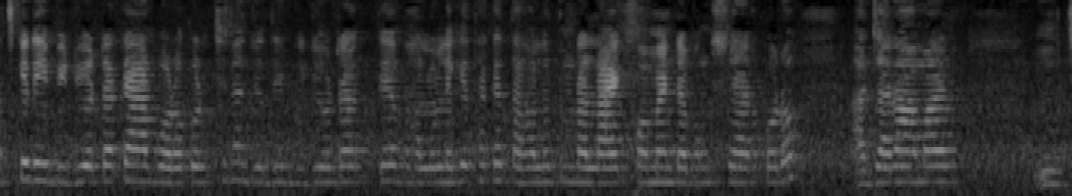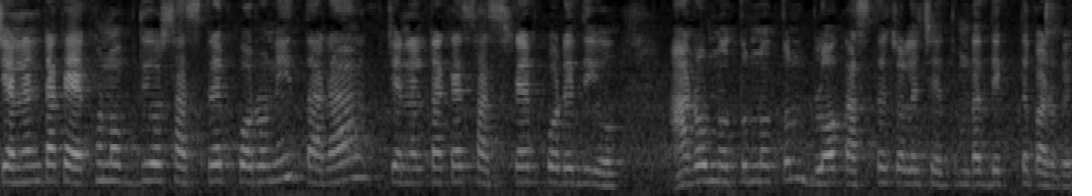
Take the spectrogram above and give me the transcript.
আজকের এই ভিডিওটাকে আর বড় করছি না। যদি ভিডিওটাকে ভালো লেগে থাকে, তাহলে তোমরা লাইক কমেন্ট এবং শেয়ার করো। আর যারা আমার চ্যানেলটাকে এখন অবধিও সাবস্ক্রাইব করনি, তারা চ্যানেলটাকে সাবস্ক্রাইব করে দিও। আরও নতুন নতুন ব্লগ আসতে চলেছে, তোমরা দেখতে পারবে।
